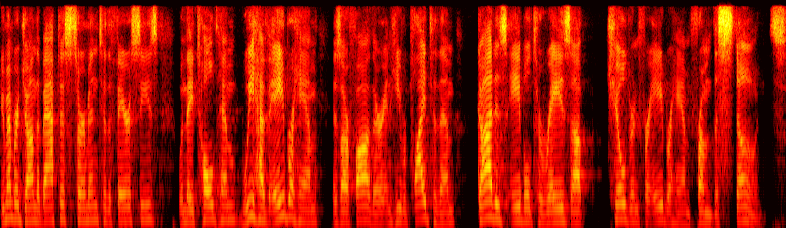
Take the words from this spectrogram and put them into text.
You remember John the Baptist's sermon to the Pharisees when they told him, We have Abraham as our father, and he replied to them, God is able to raise up children for Abraham from the stones.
